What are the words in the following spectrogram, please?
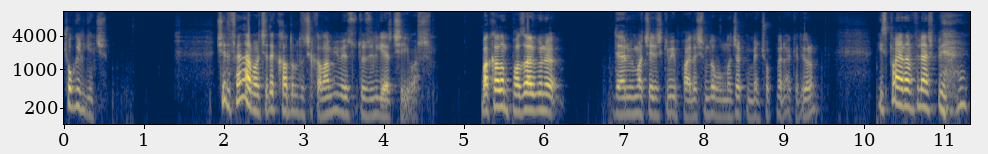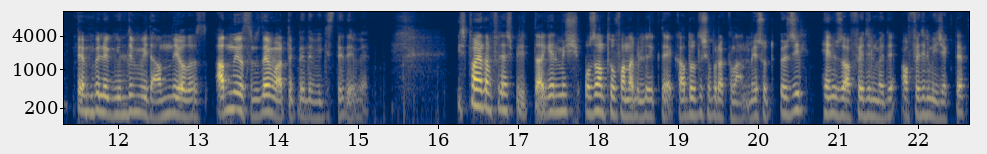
Çok ilginç. Şimdi Fenerbahçe'de kadro dışı kalan bir Mesut Özil gerçeği var. Bakalım pazar günü derbi maça ilişkin bir paylaşımda bulunacak mı? Ben çok merak ediyorum. İspanya'dan flash bir ben böyle güldüm müydü anlıyoruz. Anlıyorsunuz değil mi artık ne demek istediğimi? İspanya'dan flash bir iddia gelmiş. Ozan Tufan'la birlikte kadro dışı bırakılan Mesut Özil henüz affedilmedi. Affedilmeyecek de.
